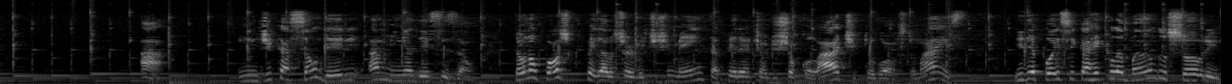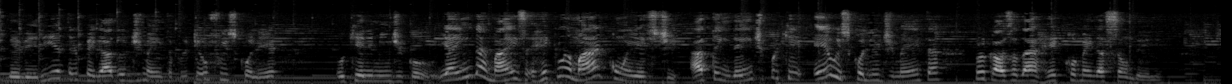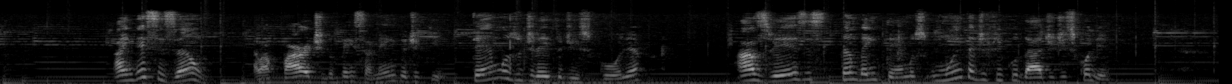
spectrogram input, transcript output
a indicação dele à minha decisão. Então eu não posso pegar o sorvete de menta perante ao de chocolate, que eu gosto mais, e depois ficar reclamando sobre deveria ter pegado o de menta, porque eu fui escolher o que ele me indicou. E ainda mais reclamar com este atendente porque eu escolhi o de menta por causa da recomendação dele. A indecisão, ela parte do pensamento de que temos o direito de escolha, às vezes também temos muita dificuldade de escolher.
